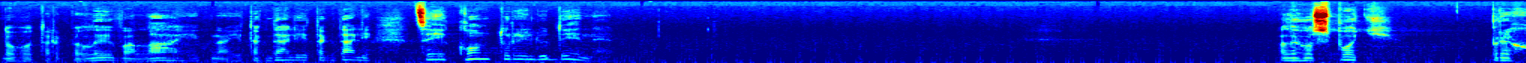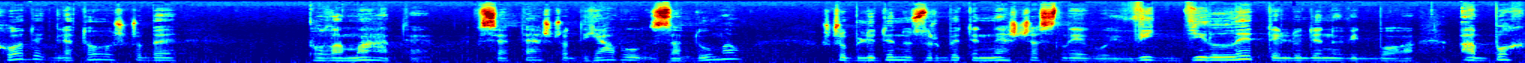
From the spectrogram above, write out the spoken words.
довготерпелива, лагідна і так далі. і так далі. Це є контури людини. Але Господь приходить для того, щоб поламати все те, що дьявол задумав, щоб людину зробити нещасливою, відділити людину від Бога, а Бог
